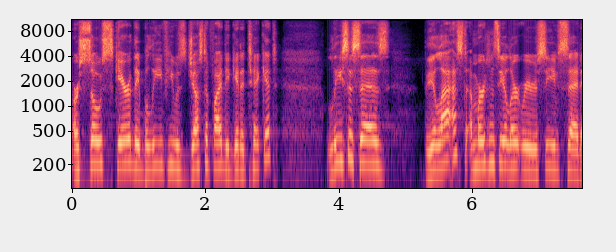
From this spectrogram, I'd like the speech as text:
are so scared they believe he was justified to get a ticket. Lisa says, the last emergency alert we received said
